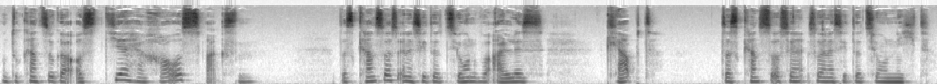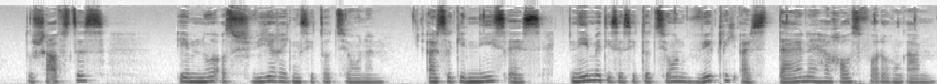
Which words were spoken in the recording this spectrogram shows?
und du kannst sogar aus dir herauswachsen. Das kannst du aus einer Situation, wo alles klappt, das kannst du aus so einer Situation nicht. Du schaffst es eben nur aus schwierigen Situationen. Also genieß es. Nehme diese Situation wirklich als deine Herausforderung an.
